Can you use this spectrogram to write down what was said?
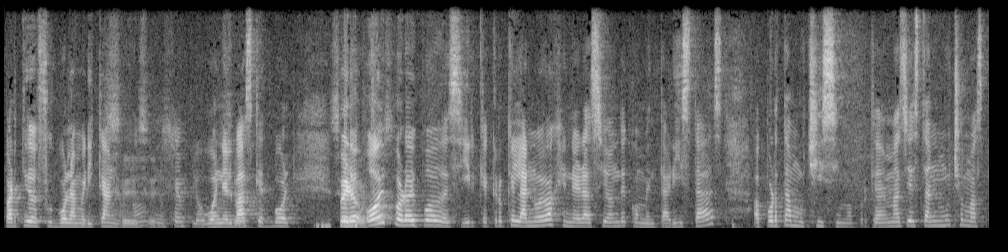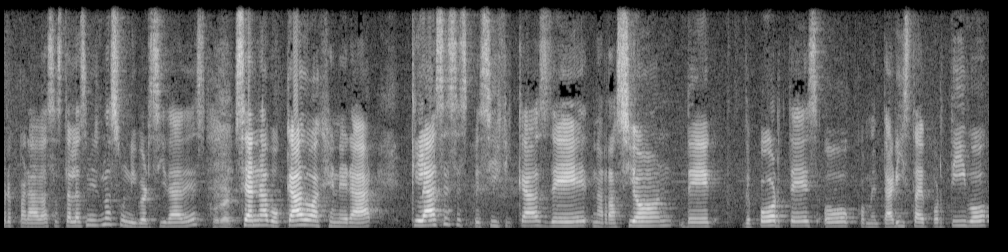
partido de fútbol americano, ¿no? Un ejemplo, o en el básquetbol. Pero hoy por hoy puedo decir que creo que la nueva generación de comentaristas aporta muchísimo, porque además ya están mucho más preparadas, hasta las mismas universidades Correcto. se han abocado a generar clases específicas de narración, de deportes o comentarista deportivo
